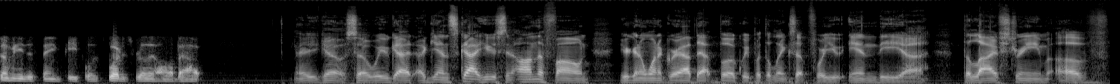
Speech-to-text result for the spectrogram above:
so many of the same people. It's what it's really all about. So we've got again Scott Huesing on the phone. You're going to want to grab that book. We put the links up for you in the uh, the live stream of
